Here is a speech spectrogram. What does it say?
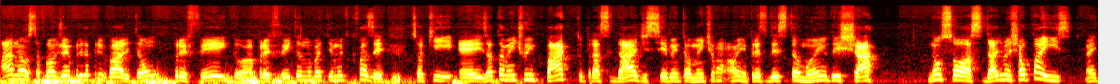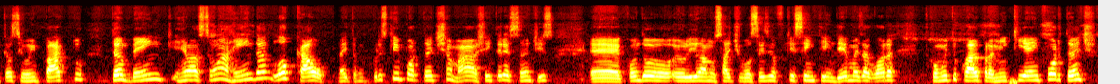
Ah, não, você está falando de uma empresa privada, então o prefeito, a prefeita não vai ter muito o que fazer. Só que é exatamente o impacto para a cidade se eventualmente uma empresa desse tamanho deixar não só a cidade, mas deixar o país. Né? Então, assim, o impacto também em relação à renda local. Né? Então, por isso que é importante chamar, achei interessante isso. É, quando eu li lá no site de vocês, eu fiquei sem entender, mas agora ficou muito claro para mim que é importante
